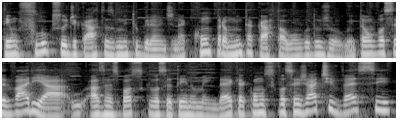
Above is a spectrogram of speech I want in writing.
tem um fluxo de cartas muito grande, né? Compra muita carta ao longo do jogo. Então você variar as respostas que você tem no main deck é como se você já tivesse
